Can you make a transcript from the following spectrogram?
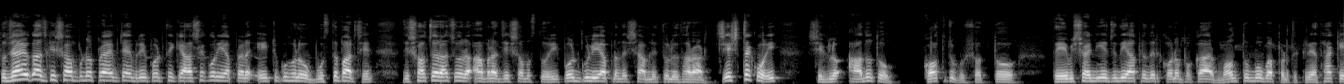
তো যাই হোক, আজকে সম্পূর্ণ প্রাইম টাইম রিপোর্ট থেকে আশা করি আপনারা এইটুকু হলেও বুঝতে পারছেন যে সচরাচর আমরা যে সমস্ত রিপোর্টগুলি আপনাদের সামনে তুলে ধরার চেষ্টা করি, সেগুলো আদত কতটুকু সত্য? তো এই বিষয় নিয়ে যদি আপনাদের কোনো প্রকার মন্তব্য বা প্রতিক্রিয়া থাকে,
